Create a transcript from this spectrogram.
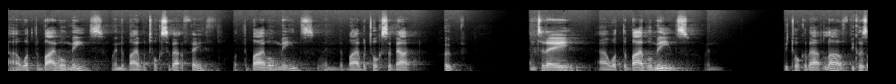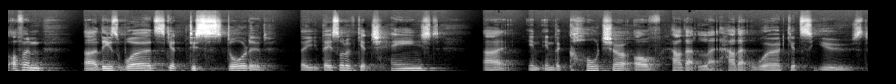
uh, what the Bible means when the Bible talks about faith, what the Bible means when the Bible talks about hope, and today, uh, what the Bible means when we talk about love. Because often uh, these words get distorted, they, they sort of get changed. Uh, in, in the culture of how that, how that word gets used.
